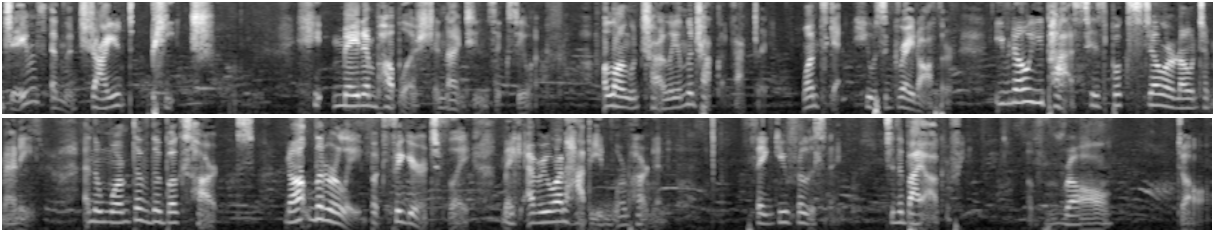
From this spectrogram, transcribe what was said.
James and the Giant Peach. He made and published in 1961, along with Charlie and the Chocolate Factory. Once again, he was a great author. Even though he passed, his books still are known to many, and the warmth of the book's hearts, not literally, but figuratively, make everyone happy and warm-hearted. Thank you for listening to the biography of Roald Dahl.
